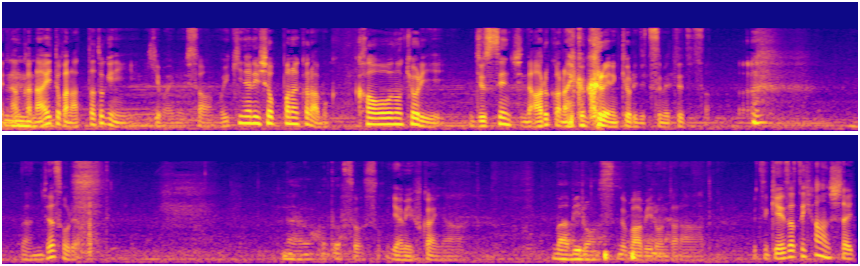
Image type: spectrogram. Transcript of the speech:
でなんかないとかなった時に行けばいいのにさ、もういきなりしょっぱなから僕顔の距離1 0ンチあるかないかぐらいの距離で詰めててさ。なんじゃそりゃってなるほど。そうそう。闇深いなバビロンっすね。バビロンだなと。別に警察批判したいっ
